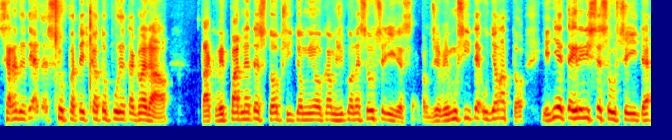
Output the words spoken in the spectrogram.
se radujete, je to super, teďka to půjde takhle dál, tak vypadnete z toho přítomného okamžiku, nesoustředíte se, protože vy musíte udělat to. Jedině tehdy, když se soustředíte,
